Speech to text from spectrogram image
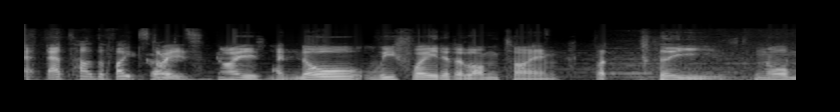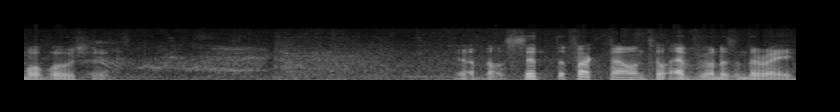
That, that's how the fight starts. Guys, guys, I know we've waited a long time, but please, no more bullshit. Yeah, no, sit the fuck down till everyone is in the raid.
